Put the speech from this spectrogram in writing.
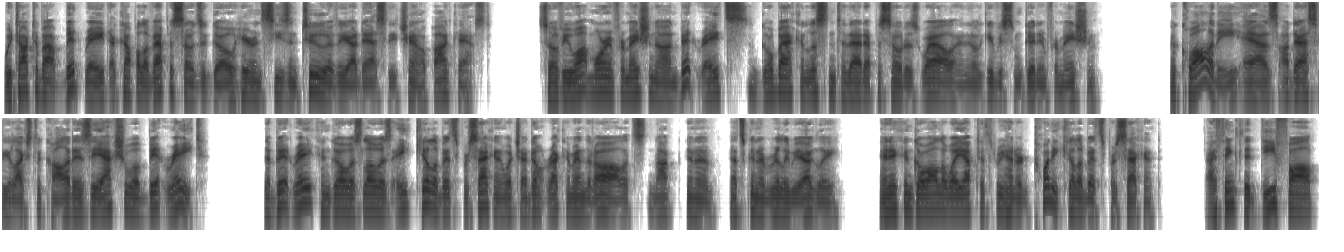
We talked about bit rate a couple of episodes ago here in season two of the Audacity Channel podcast. So if you want more information on bit rates, go back and listen to that episode as well, and it'll give you some good information. The quality, as Audacity likes to call it, is the actual bit rate. The bit rate can go as low as 8 kilobits per second, which I don't recommend at all. It's not going to, that's going to really be ugly. And it can go all the way up to 320 kilobits per second. I think the default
